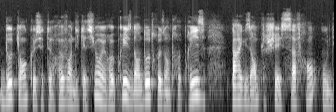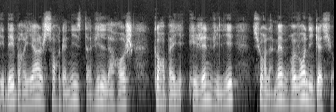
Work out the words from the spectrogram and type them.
d'autant que cette revendication est reprise dans d'autres entreprises, par exemple chez Safran où des débrayages s'organisent à Ville-la-Roche, Corbeil et Gennevilliers sur la même revendication.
